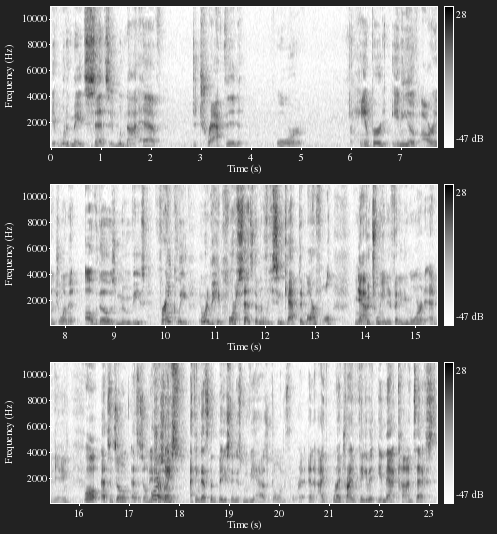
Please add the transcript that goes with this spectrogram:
It would have made sense. It would not have detracted or hampered any of our enjoyment of those movies. Frankly, it would have made more sense than releasing Captain Marvel Yeah. between Infinity War and Endgame. Well, That's its own. That's its own Or issue. at So I- least- I, think that's the biggest thing this movie has going for it. And I, when I try and think of it in that context,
